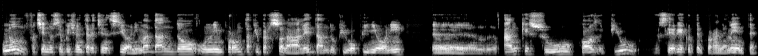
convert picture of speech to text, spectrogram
Non facendo semplicemente recensioni, ma dando un'impronta più personale, dando più opinioni eh, anche su cose più serie contemporaneamente.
